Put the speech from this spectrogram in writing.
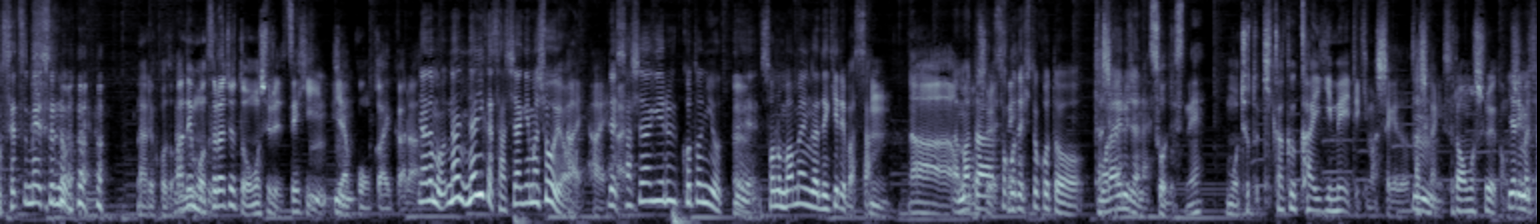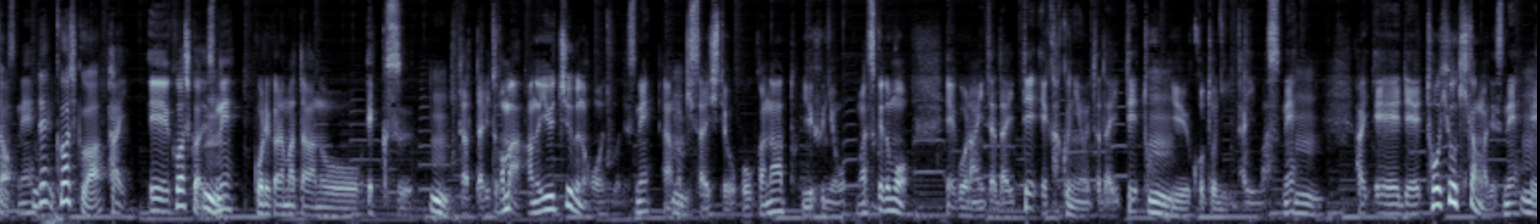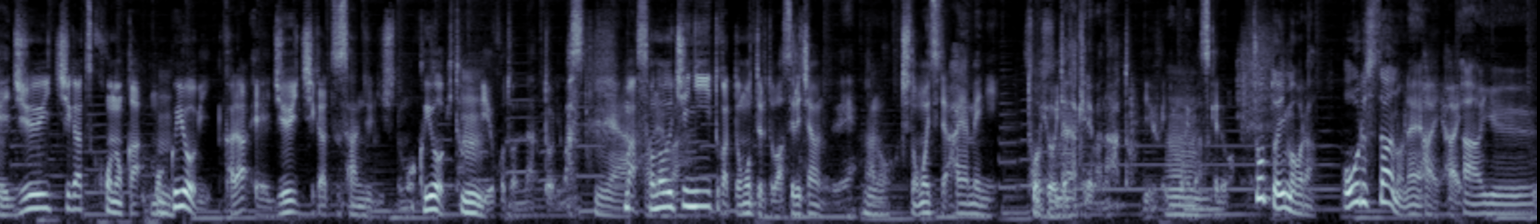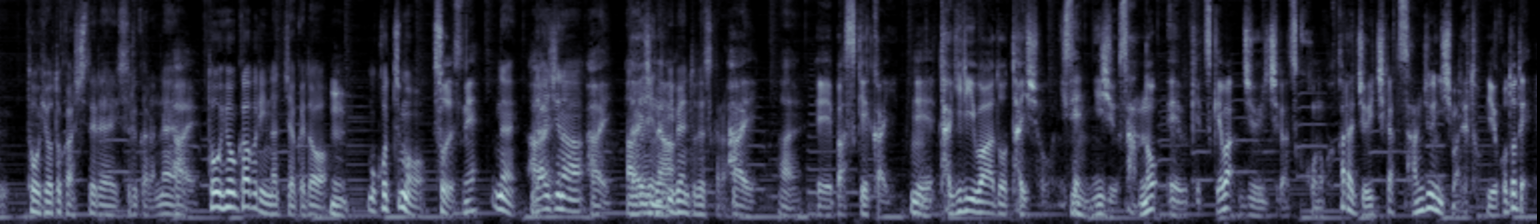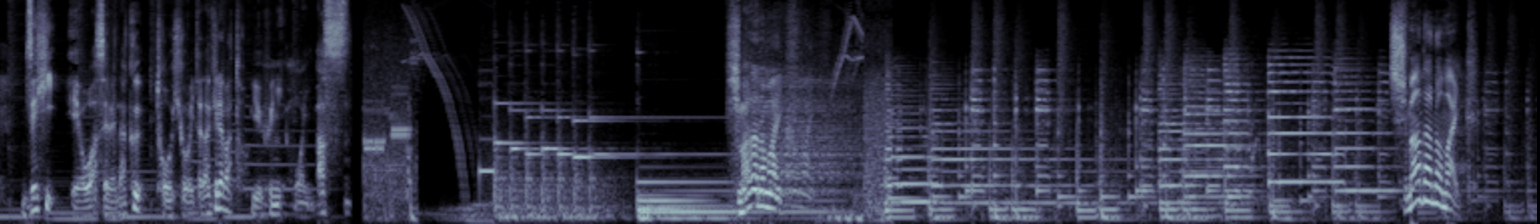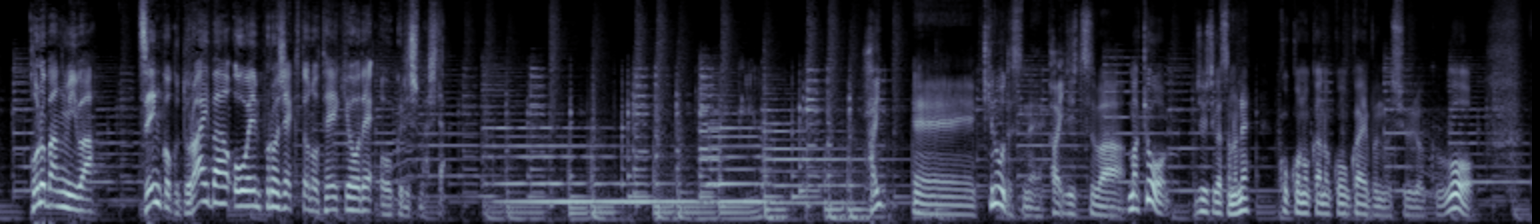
う説明するのが大変。いなるほど。あ、でもそれはちょっと面白いです。ぜひうん、じゃあ今回から。や、でも何何か差し上げましょうよ。はいはいはいで、差し上げることによって、その場面ができればさう、ん。ああ、またそこで一言もらえるじゃない？そうですね。もうちょっと企画会議めいてきましたけど、確かにそれは面白いかもしれやりましょないですね。う。で、詳しくは？はい。えー詳しくはですね、これからまた、あの、X うん。だったりとか、まあ、あの、YouTube の方にもですね、あの、うん記載しておこうかなというふうに思いますけども、えーご覧いただいて、えー確認をいただいてということになりますね。うん。はい。えーで、投票期間がですね、うんえー11月9日木曜日から、えー11月30日の木曜日ということになっております。いやまあ、そのうちに。にとかって思ってると忘れちゃうのでね、うんあの、ちょっと思いついて早めに投票いただければなというふうに思いますけど。ちょっと今ほら、オールスターのね、はいはい。ああいう投票とかしてたりするからね、はい投票かぶりになっちゃうけど、うんもうこっちもそうですね。ね、はい大事な、はい。大事な。イベントですから。はい。はい。えーバスケ界、うんえー、たぎりワード大賞2023の、えー受付は11月9日から11月30日までということで、ぜひ、えーお忘れなく投票いただければというふうに思います。島田のマイク。島田のマイク。この番組は全国ドライバー応援プロジェクトの提供でお送りしました。はい。えー、昨日ですね、はい実は、まあ今日、11月のね、9日の公開分の収録を、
